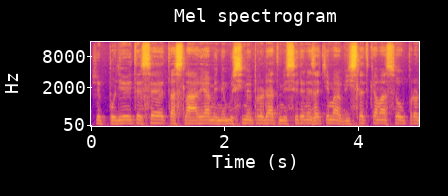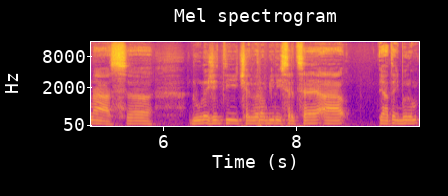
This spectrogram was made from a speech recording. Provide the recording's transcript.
že podívejte se, ta Slávia, my nemusíme prodat, my si jdeme za těma výsledkama, jsou pro nás důležitý červenobílý srdce a já teď budu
